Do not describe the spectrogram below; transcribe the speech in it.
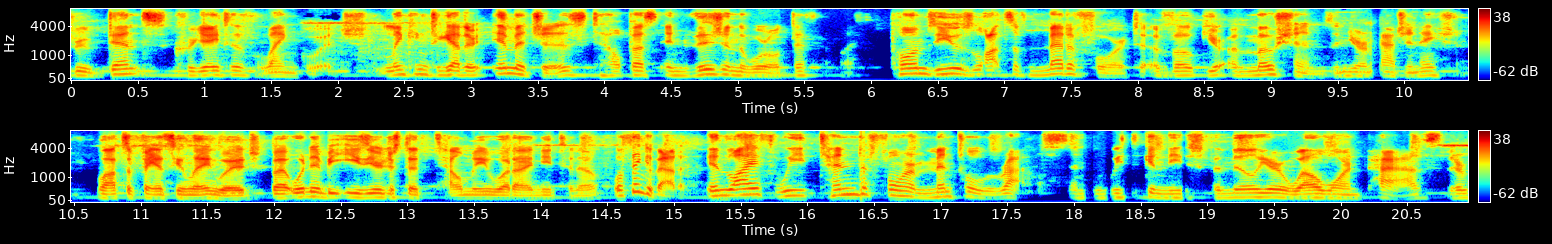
through dense, creative language, linking together images to help us envision the world differently. Poems use lots of metaphor to evoke your emotions and your imagination lots of fancy language, but wouldn't it be easier just to tell me what I need to know? Well, think about it. In life, we tend to form mental ruts and we think in these familiar, well worn paths that are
